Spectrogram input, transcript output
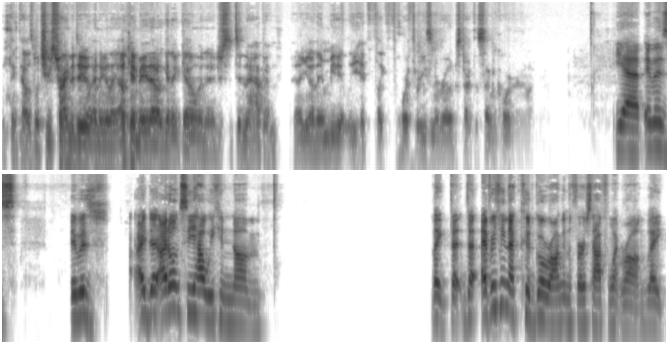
I think that was what she was trying to do, and you're like, okay, maybe that'll get it going, and it just didn't happen. Uh, you know, they immediately hit like four threes in a row to start the second quarter. yeah. It was, it was. I I don't see how we can um like that that everything that could go wrong in the first half went wrong. Like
